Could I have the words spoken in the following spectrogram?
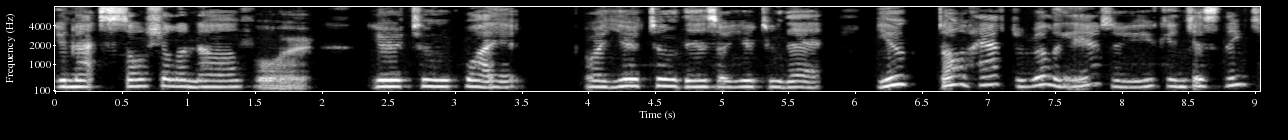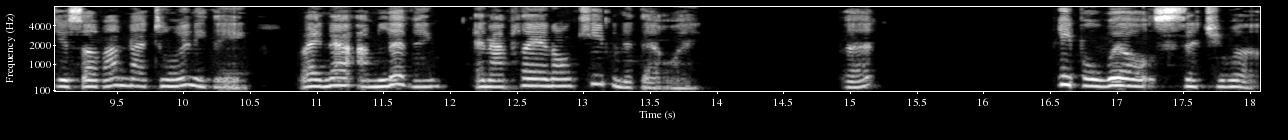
you're not social enough, or you're too quiet, or you're too this, or you're too that, you don't have to really answer. You can just think to yourself, I'm not doing anything. Right now, I'm living, and I plan on keeping it that way. But people will set you up.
